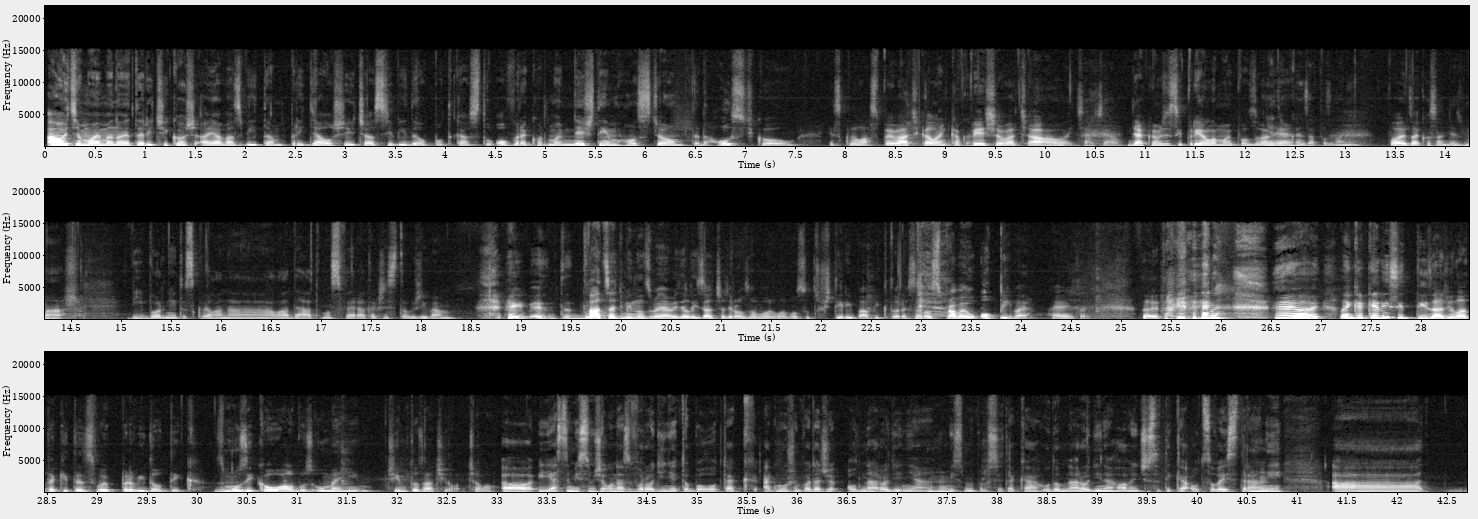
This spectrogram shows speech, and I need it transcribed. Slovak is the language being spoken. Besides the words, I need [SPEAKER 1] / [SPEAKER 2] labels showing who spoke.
[SPEAKER 1] Ahojte, moje meno je Terry Čikoš a ja vás vítam pri ďalšej časti videopodcastu Off Record. Mojim dnešným hosťom, teda hostkou, je skvelá speváčka Lenka Ďakujem. Piešova. Čau.
[SPEAKER 2] Ahoj, čau, čau.
[SPEAKER 1] Ďakujem, že si prijala moje pozvanie.
[SPEAKER 2] Ja ďakujem za pozvanie.
[SPEAKER 1] Povedz, ako sa dnes máš?
[SPEAKER 2] Výborne, je to skvelá nálada, atmosféra, takže si to užívam.
[SPEAKER 1] Hej, 20 e, minút sme nevedeli začať rozhovor, lebo sú tu 4 baby, ktoré sa rozprávajú o pive. Hej, tak to je také. Lenka, kedy si ty zažila taký ten svoj prvý dotyk s muzikou alebo s umením? Čím to začalo?
[SPEAKER 2] Uh, ja si myslím, že u nás v rodine to bolo tak, ak môžem povedať, že od narodenia. Uh-huh. My sme proste taká hudobná rodina, hlavne čo sa týka otcovej strany. Uh-huh. A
